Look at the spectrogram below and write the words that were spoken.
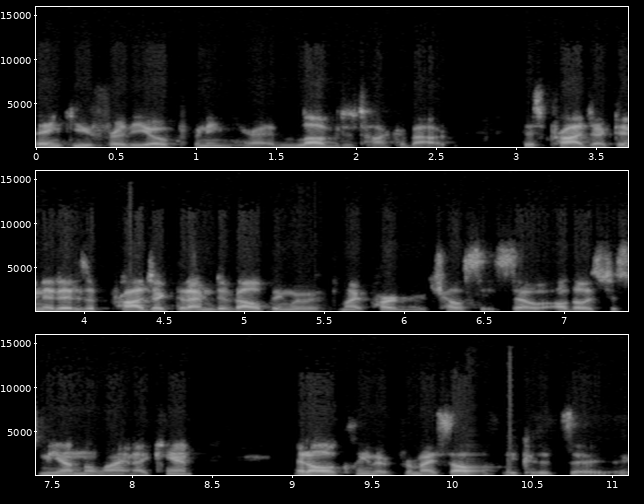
thank you for the opening here i'd love to talk about this project and it is a project that i'm developing with my partner chelsea so although it's just me on the line i can't at all claim it for myself because it's a, a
